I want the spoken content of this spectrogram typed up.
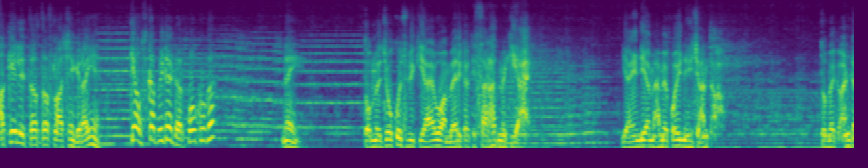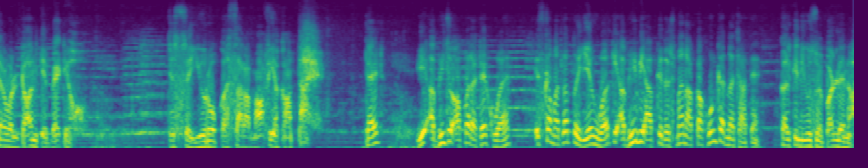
अकेले दस दस लाशें गिराई हैं। क्या उसका बेटा डरपोक होगा? नहीं। तुमने जो कुछ भी किया है वो अमेरिका की सरहद में किया है। या इंडिया में हमें कोई नहीं जानता। तुम एक अंडरवर्ल्ड डॉन के बेटे हो जिससे यूरोप का सारा माफिया कांपता है। डैड ये अभी जो अपर अटैक हुआ है इसका मतलब तो ये हुआ कि अभी भी आपके दुश्मन आपका खून करना चाहते हैं। कल की न्यूज़ में पढ़ लेना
